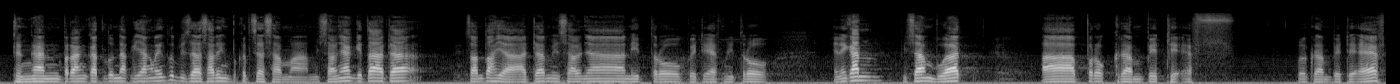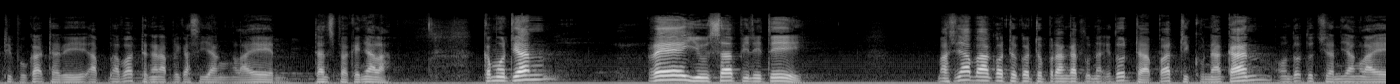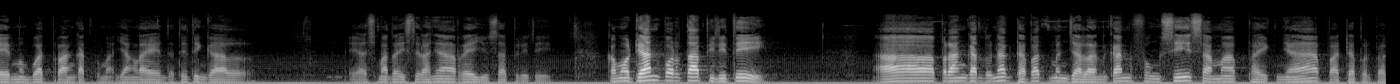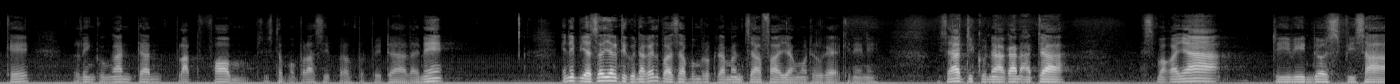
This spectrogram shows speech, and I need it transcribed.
dengan perangkat lunak yang lain itu bisa saling bekerja sama misalnya kita ada contoh ya ada misalnya Nitro PDF Nitro ini kan bisa membuat uh, program PDF program PDF dibuka dari apa dengan aplikasi yang lain dan sebagainya lah. Kemudian reusability. Maksudnya apa? Kode-kode perangkat lunak itu dapat digunakan untuk tujuan yang lain, membuat perangkat lunak yang lain. Jadi tinggal ya semata istilahnya reusability. Kemudian portability uh, perangkat lunak dapat menjalankan fungsi sama baiknya pada berbagai lingkungan dan platform sistem operasi yang berbeda. Nah ini ini biasa yang digunakan bahasa pemrograman Java yang model kayak gini nih. Misalnya digunakan ada makanya di Windows bisa,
